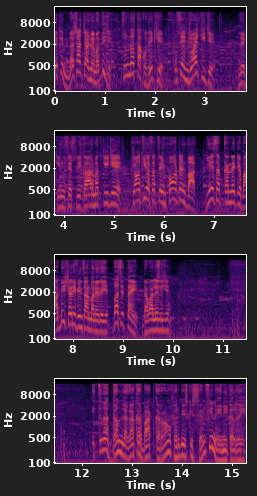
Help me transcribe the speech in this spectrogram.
लेकिन नशा चढ़ने मत दीजिए। सुंदरता को देखिए, उसे एंजॉय कीजिए। लेकिन उसे स्वीकार मत कीजिए। चौथी और सबसे इम्पोर्टेंट बात, ये सब करने के बाद भी शरीफ इंसान बने रहिए। बस इतना ही। दवा ले लीजिए। इतना दम लगाकर बात कर रहा हूँ, फिर भी इसकी सेल्फी नहीं निकल रही।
